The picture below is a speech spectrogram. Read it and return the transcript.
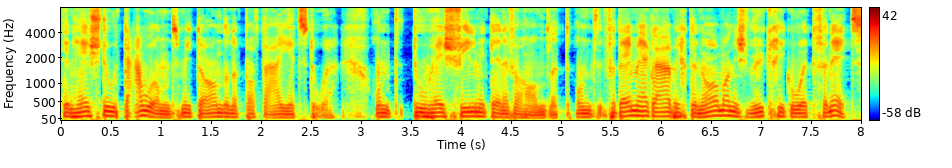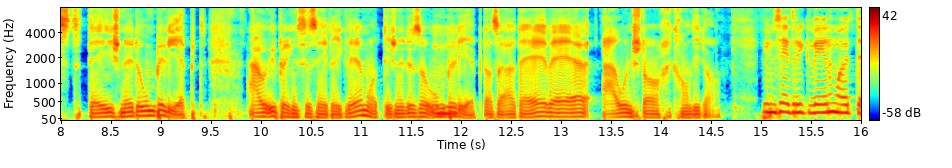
dann hast du dauernd mit den anderen Parteien zu tun. Und du hast viel mit denen verhandelt. Und von dem her glaube ich, der Norman ist wirklich gut vernetzt. Der ist nicht unbeliebt. Auch übrigens der Cedric Wermuth ist nicht so mhm. unbeliebt. Also auch der wäre auch ein starker Kandidat. Beim Cedric Wermuth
